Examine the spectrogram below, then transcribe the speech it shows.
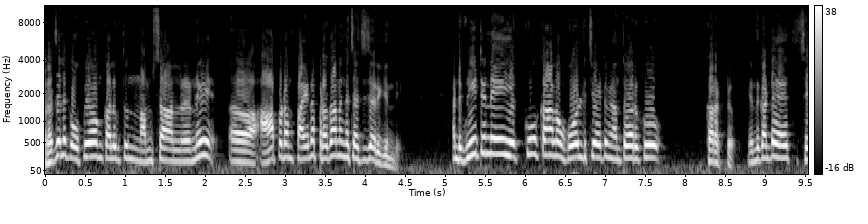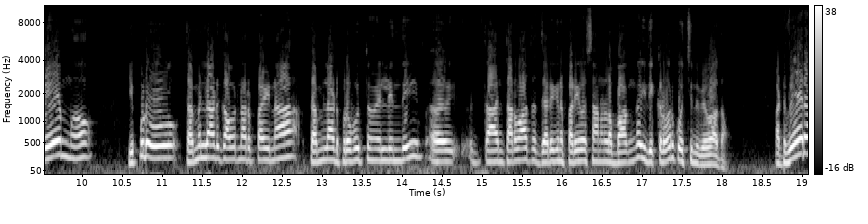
ప్రజలకు ఉపయోగం కలుగుతున్న అంశాలని ఆపడం పైన ప్రధానంగా చర్చ జరిగింది. అంటే వీటిని ఎక్కువ కాలం హోల్డ్ చేయడం ఎంతవరకు కరెక్ట్? ఎందుకంటే సేమ్ ఇప్పుడు తమిళనాడు గవర్నర్ పైన తమిళనాడు ప్రభుత్వం వెళ్ళింది దాని తర్వాత జరిగిన పర్యవసానంలో భాగంగా ఇది ఇక్కడ వరకు వచ్చింది వివాదం. బట్ వేరే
